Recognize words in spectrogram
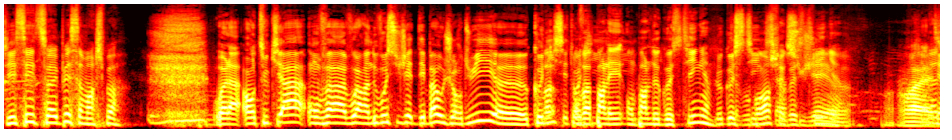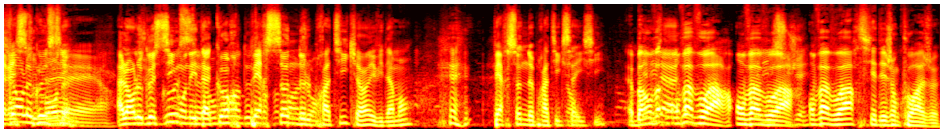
J'ai essayé de swiper, ça marche pas. Voilà, en tout cas, on va avoir un nouveau sujet de débat aujourd'hui. Euh, On Connie, va- c'est toi on va qui- parler, on parle de ghosting. Le Ça ghosting, c'est un sujet. euh, Ouais. le ghosting. Alors le Je ghosting, on est euh, d'accord, personne ne le pratique, hein, évidemment. personne ne pratique ça ici. Eh ben, on, va, on voir, on va voir, on va voir s'il y a des gens courageux.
